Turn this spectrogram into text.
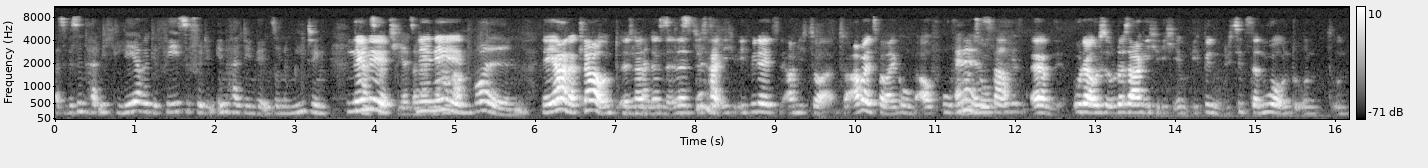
also wir sind halt nicht leere Gefäße für den Inhalt, den wir in so einem Meeting Nee, nee. transportieren, sondern nee, wir nee. haben auch Rollen. Ja, ja, na klar. Und äh, Ich na, meine, das- na, das das halt, ich, ich will ja jetzt auch nicht zur, zur Arbeitsverweigerung aufrufen Nein, nein, und so. Ähm, oder, oder, oder sagen, ich, ich, ich, bin, ich sitze da nur und, und, und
